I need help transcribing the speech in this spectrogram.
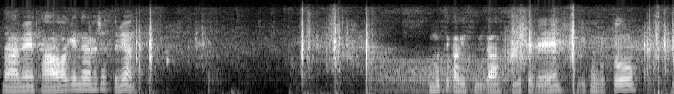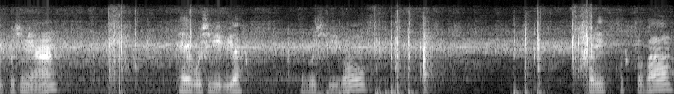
그 다음에 다 확인을 하셨으면 공고택 가겠습니다. 공고택에 이송속도 여기 보시면 150이고요. 150이고 거리 속도가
